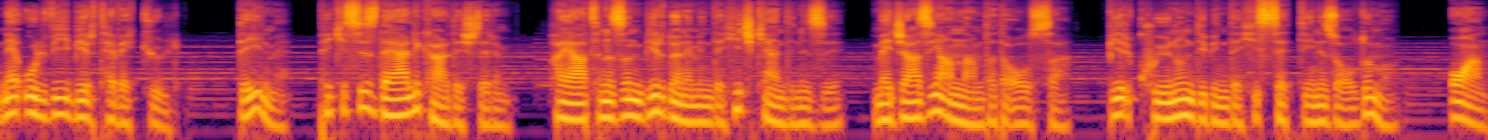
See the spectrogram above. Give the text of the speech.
ne ulvi bir tevekkül, değil mi? Peki siz değerli kardeşlerim, hayatınızın bir döneminde hiç kendinizi, mecazi anlamda da olsa, bir kuyunun dibinde hissettiğiniz oldu mu? O an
